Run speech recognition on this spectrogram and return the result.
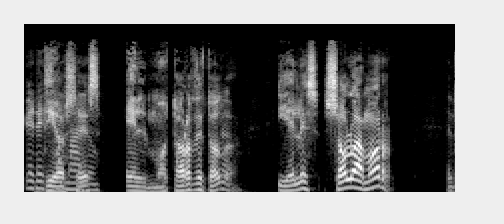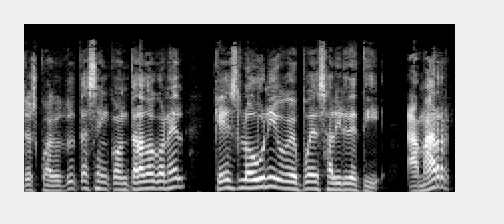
Dios es el motor de todo. Y Él es solo amor. Entonces, cuando tú te has encontrado con Él, ¿qué es lo único que puede salir de ti? Amar.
